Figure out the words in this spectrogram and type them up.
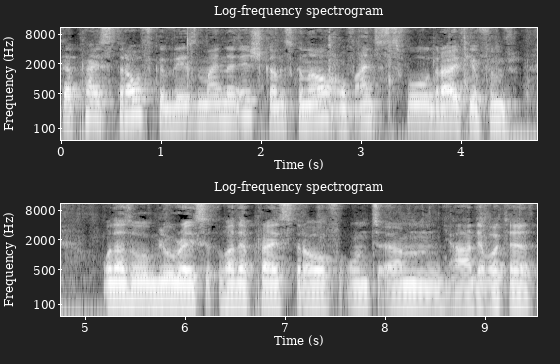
der Preis drauf gewesen, meine ich, ganz genau. Auf 1, 2, 3, 4, 5 oder so Blu-rays war der Preis drauf und ähm, ja, der wollte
